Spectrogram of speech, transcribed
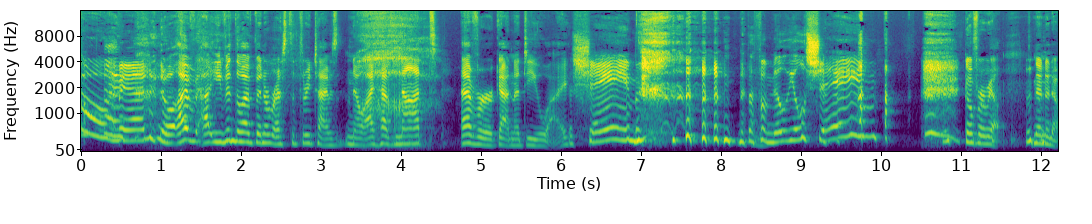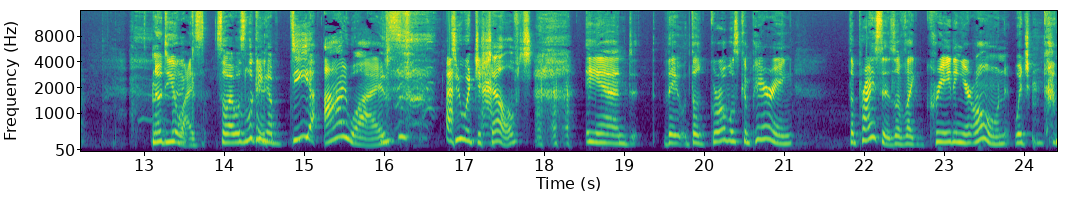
Oh man. No, I've I, even though I've been arrested three times, no, I have not ever gotten a DUI. Shame. the familial shame. No, for real. No, no, no. No DUIs. So I was looking up DIYs, do it yourself, and they the girl was comparing the prices of like creating your own, which com-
